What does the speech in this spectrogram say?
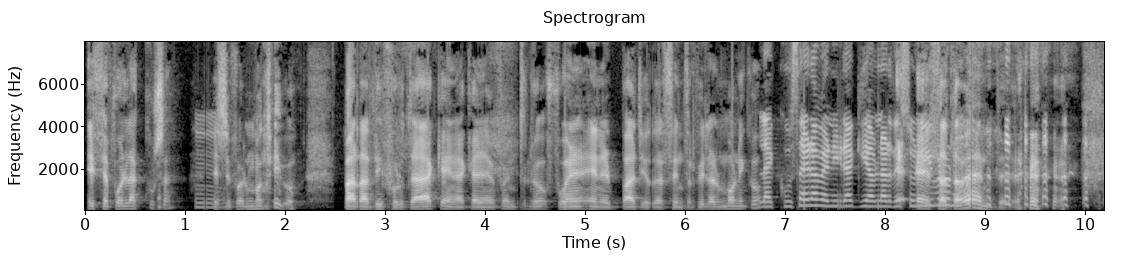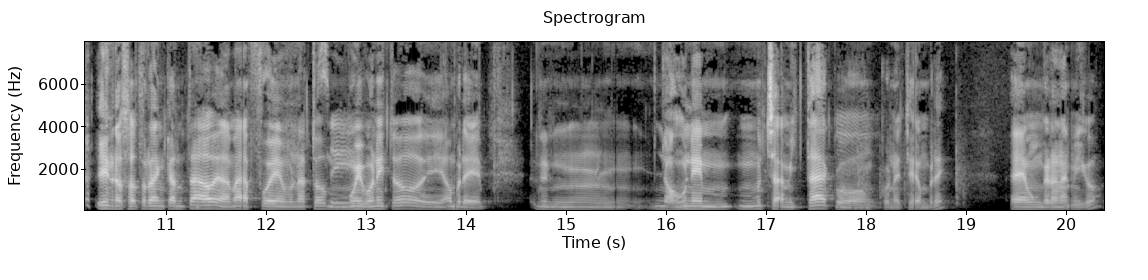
Esa fue la excusa, ese fue el motivo para disfrutar que en aquella fue, fue en el patio del Centro Filarmónico. La excusa era venir aquí a hablar de su libro, ¿no? Exactamente. y nosotros encantados, y además fue un acto Sí. muy bonito y, hombre, mm, nos une mucha amistad con, con este hombre. Es un gran amigo.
